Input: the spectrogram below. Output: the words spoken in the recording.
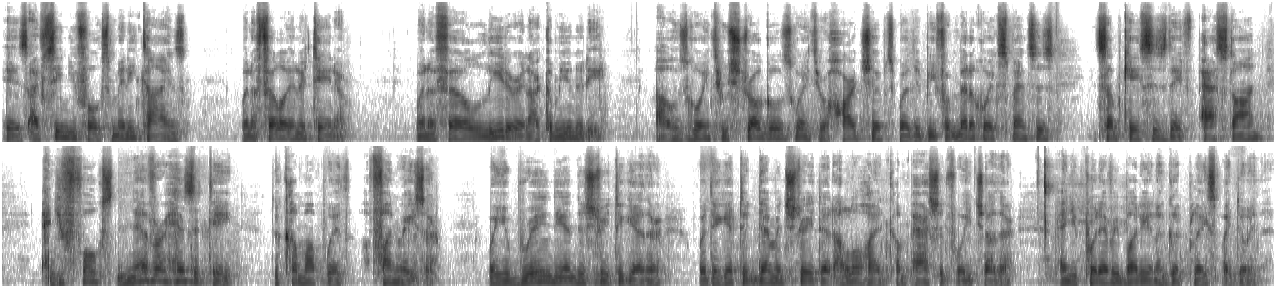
is I've seen you folks many times when a fellow entertainer, when a fellow leader in our community uh, who's going through struggles, going through hardships, whether it be for medical expenses, in some cases they've passed on, and you folks never hesitate to come up with a fundraiser where you bring the industry together, where they get to demonstrate that aloha and compassion for each other, and you put everybody in a good place by doing that.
